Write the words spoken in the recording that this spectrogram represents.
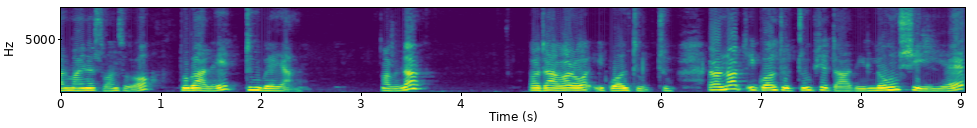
1 minus 1ဆိုတော့သူကလည်း2ပဲရမယ်ဟုတ်ပြီနော် တော့ဒါကတော့ equal to 2အဲ့တော့ not equal to 2ဖြစ်တာဒီလုံးရှည်ရဲ့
